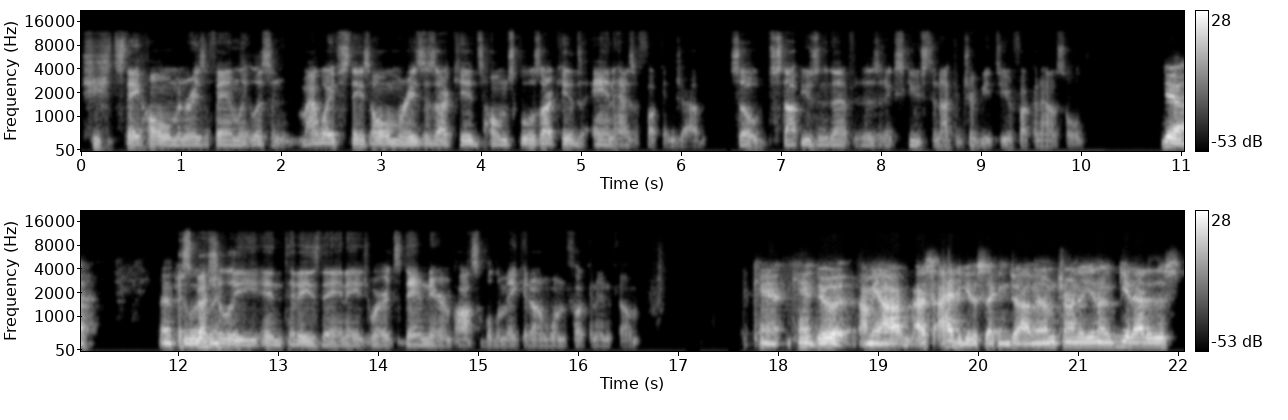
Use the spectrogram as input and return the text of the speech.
she should stay home and raise a family. Listen, my wife stays home, raises our kids, homeschools our kids, and has a fucking job. So stop using that as an excuse to not contribute to your fucking household, yeah, absolutely. especially in today's day and age where it's damn near impossible to make it on one fucking income. can't can't do it. I mean, I, I I had to get a second job, and I'm trying to you know get out of this.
